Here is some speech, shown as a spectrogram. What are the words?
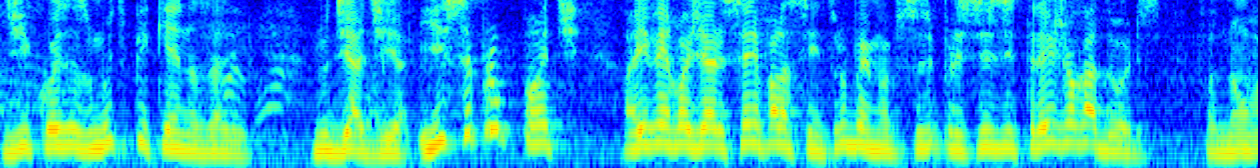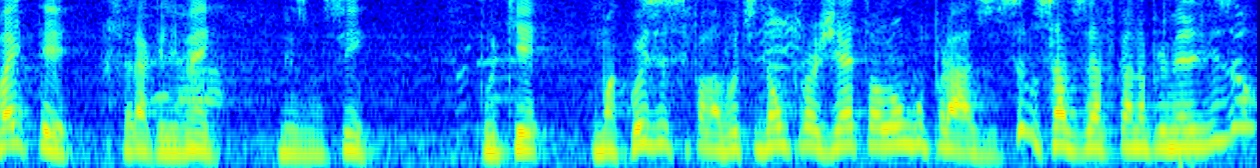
de coisas muito pequenas ali no dia a dia? E isso é preocupante. Aí vem Rogério Senna e fala assim: tudo bem, mas preciso, preciso de três jogadores. Fala, não vai ter. Será que ele vem? Mesmo assim? Porque uma coisa é você falar, vou te dar um projeto a longo prazo. Você não sabe se vai ficar na primeira divisão.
